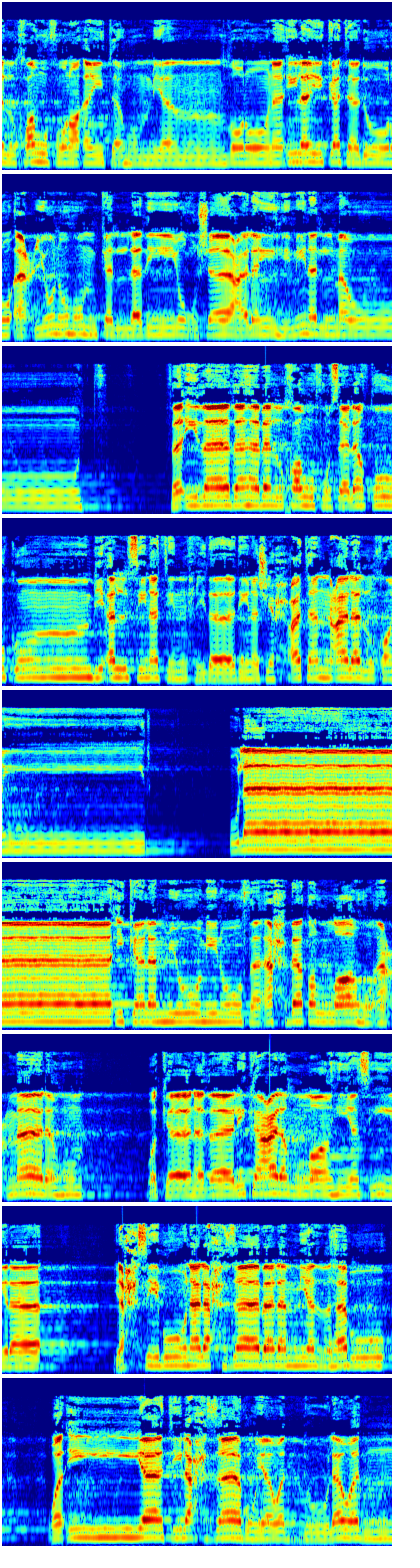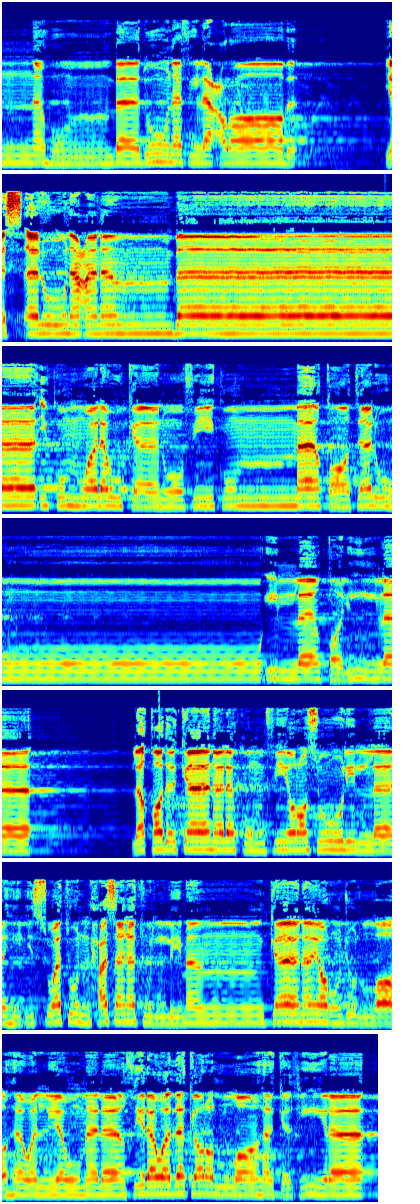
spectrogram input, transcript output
الخوف رأيتهم ينظرون إليك تدور أعينهم كالذي يغشى عليه من الموت فإذا ذهب الخوف سلقوكم بألسنة حداد نشحة على الخير أولئك لم يؤمنوا فأحبط الله أعمالهم وكان ذلك على الله يسيرا يحسبون الأحزاب لم يذهبوا وإن يات الأحزاب يودوا لو أنهم بادون في الأعراب يسألون عن أنبائكم ولو كانوا فيكم ما قاتلوا إلا قليلا. لقد كان لكم في رسول الله إسوة حسنة لمن كان يرجو الله واليوم الآخر وذكر الله كثيراً.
